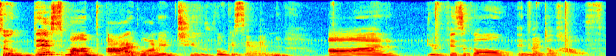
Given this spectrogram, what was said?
so this month I wanted to focus in on your physical and mental health.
